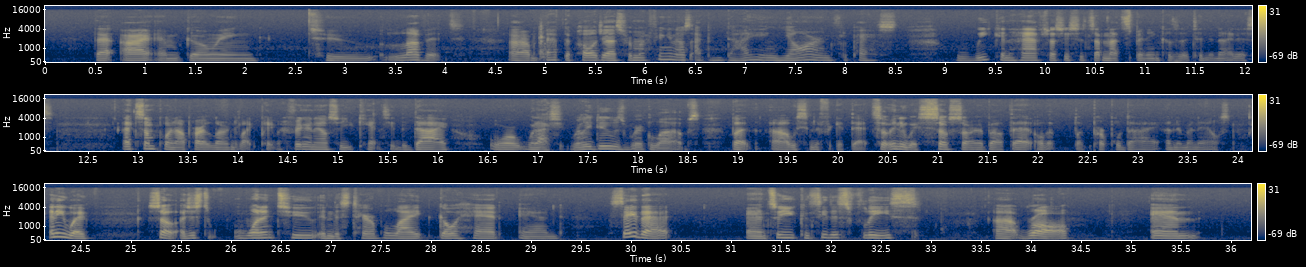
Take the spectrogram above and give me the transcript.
that I am going to love it. Um, I have to apologize for my fingernails. I've been dyeing yarn for the past week and a half, especially since I'm not spinning because of the tendonitis. At some point, I'll probably learn to like paint my fingernails so you can't see the dye. Or what I should really do is wear gloves. But I always seem to forget that. So anyway, so sorry about that. All that like purple dye under my nails. Anyway, so I just wanted to, in this terrible light, go ahead and say that. And so you can see this fleece uh, raw. And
